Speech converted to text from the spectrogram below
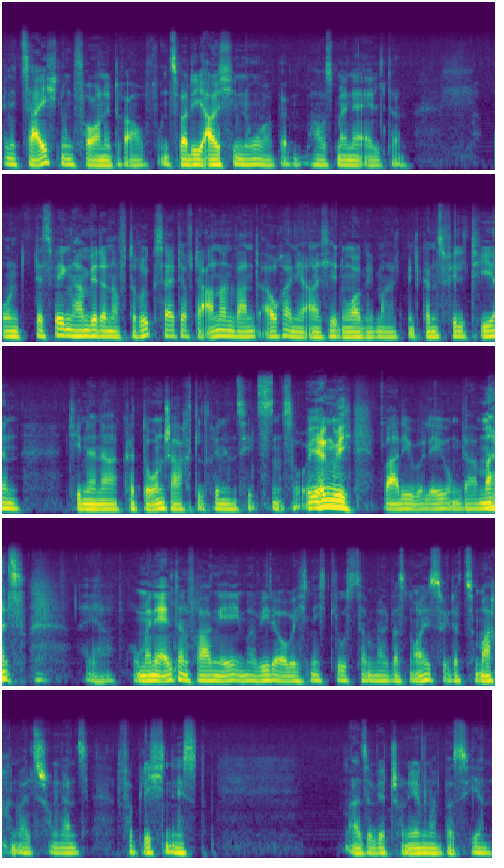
eine Zeichnung vorne drauf, und zwar die Arche Noah beim Haus meiner Eltern. Und deswegen haben wir dann auf der Rückseite, auf der anderen Wand, auch eine Arche Noah gemalt mit ganz vielen Tieren, die in einer Kartonschachtel drinnen sitzen. So irgendwie war die Überlegung damals. Ja, und meine Eltern fragen eh immer wieder, ob ich nicht Lust habe, mal was Neues wieder zu machen, weil es schon ganz verblichen ist. Also wird schon irgendwann passieren.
